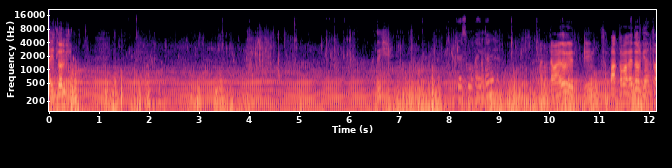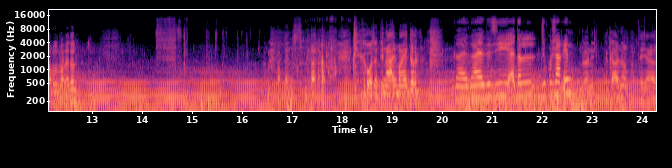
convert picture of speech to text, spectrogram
Idol. Ay, mga idol. Ano mga idol? Sampak ka mga idol, ganyan sa mga idol. Patanis. Ikaw sa tinain mga idol. Gaya-gaya din si Idol Jeepers sa akin. Gani, nagkaano, pataya,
